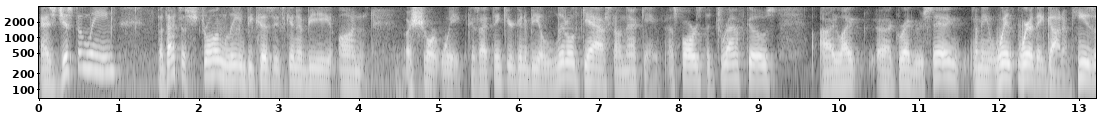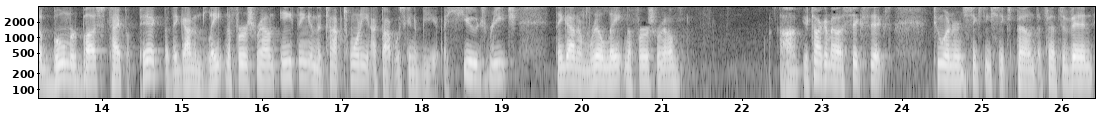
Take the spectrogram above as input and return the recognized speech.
as just a lean, but that's a strong lean because it's going to be on a short week because I think you're going to be a little gassed on that game. As far as the draft goes, I like uh, Greg Rousseau. I mean, when, where they got him. He's a boomer bust type of pick, but they got him late in the first round. Anything in the top 20 I thought was going to be a huge reach. They got him real late in the first round. Uh, you're talking about a 6'6, 266 pound defensive end.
